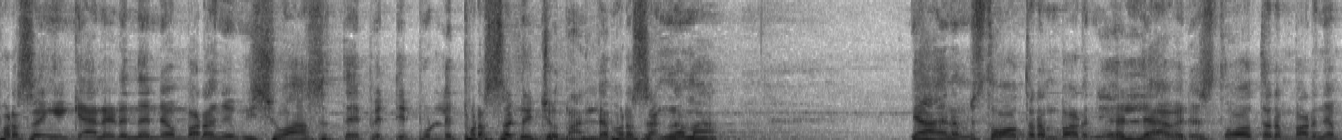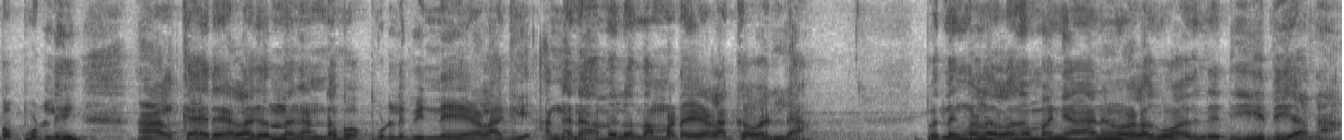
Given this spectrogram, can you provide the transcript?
പ്രസംഗിക്കാൻ ഇടുന്നതിന്റെ പറഞ്ഞു വിശ്വാസത്തെ പറ്റി പുള്ളി പ്രസംഗിച്ചു. നല്ല പ്രസംഗമാണ് ഞാനും സ്തോത്രം പറഞ്ഞു. എല്ലാവരും സ്തോത്രം പറഞ്ഞപ്പോൾ പുള്ളി ആൾക്കാർ ഇളകുന്ന കണ്ടപ്പോൾ പുള്ളി പിന്നെ ഇളകി. അങ്ങനെയാണല്ലോ നമ്മുടെ ഇളക്കമല്ല. ഇപ്പം നിങ്ങൾ ഇളകുമ്പോൾ ഞാനും ഇളകും. അതിന്റെ രീതി അതാ.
